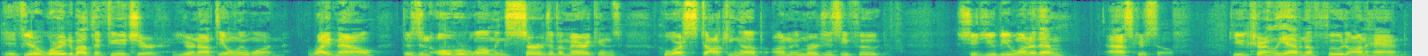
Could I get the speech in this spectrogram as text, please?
If you're worried about the future, you're not the only one. Right now, there's an overwhelming surge of Americans who are stocking up on emergency food. Should you be one of them? Ask yourself Do you currently have enough food on hand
